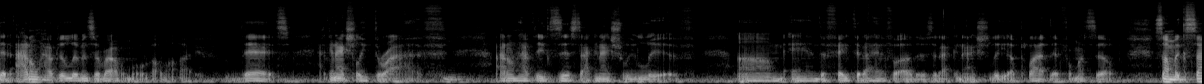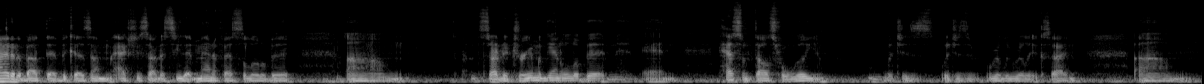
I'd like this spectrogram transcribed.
that I don't have to live in survival mode all my life. That I can actually thrive. I don't have to exist. I can actually live. Um, and the faith that I have for others, that I can actually apply that for myself. So I'm excited about that because I'm actually starting to see that manifest a little bit. Um, I'm starting to dream again a little bit and, and have some thoughts for William, which is which is really really exciting. Um,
